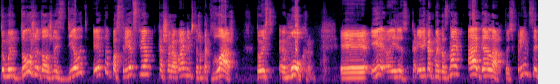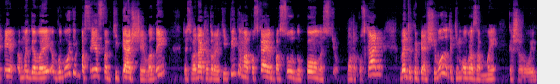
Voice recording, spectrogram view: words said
то мы тоже должны сделать это посредством кашированием, скажем так, влажным, то есть э, мокрым. И, или, как мы это знаем, агала. То есть, в принципе, мы говорим, выводим посредством кипящей воды, то есть вода, которая кипит, и мы опускаем посуду полностью, можно кусками, в эту кипящую воду, таким образом мы кашируем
